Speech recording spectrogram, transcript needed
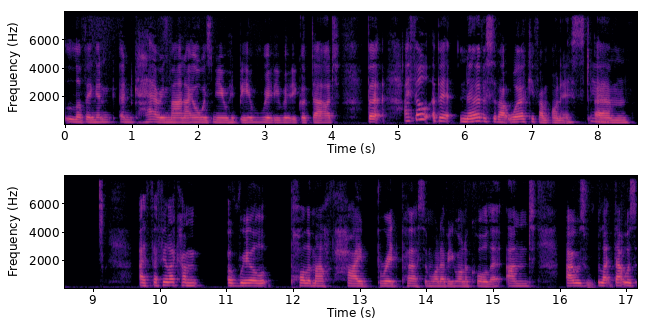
loving and and caring man. I always knew he'd be a really really good dad, but I felt a bit nervous about work, if I'm honest. Um, I, I feel like I'm a real polymath hybrid person, whatever you want to call it. And I was like, that was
